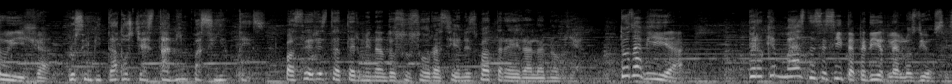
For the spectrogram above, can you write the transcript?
Tu hija? Los invitados ya están impacientes. Paser está terminando sus oraciones. Va a traer a la novia. Todavía. ¿Pero qué más necesita pedirle a los dioses?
